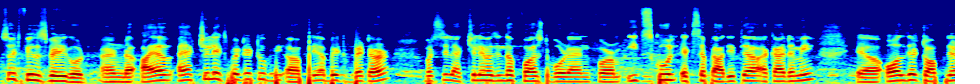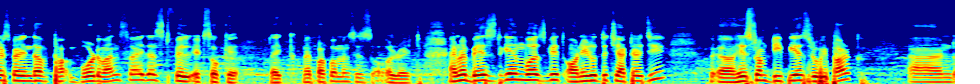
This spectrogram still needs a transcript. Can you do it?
So it feels very good. And uh, I have I actually expected to be, uh, play a bit better, but still actually I was in the first board and from each school except Aditya Academy, uh, all the top players were in the board one. So I just feel it's okay. Like my performance is alright. And my best game was with Aniruddha Chatterjee. Uh, he's from DPS Ruby Park, and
